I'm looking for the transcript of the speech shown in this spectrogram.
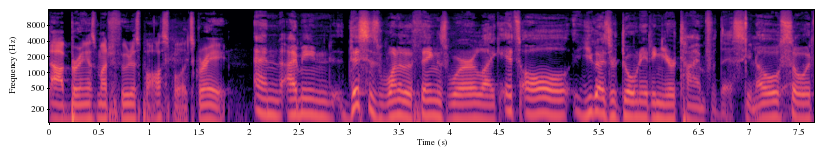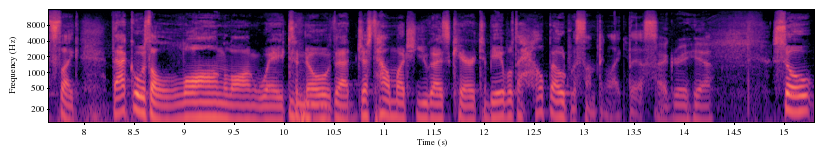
uh, bring as much food as possible. It's great and I mean, this is one of the things where like it's all you guys are donating your time for this, you know. So it's like that goes a long, long way to know that just how much you guys care to be able to help out with something like this. i agree yeah So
